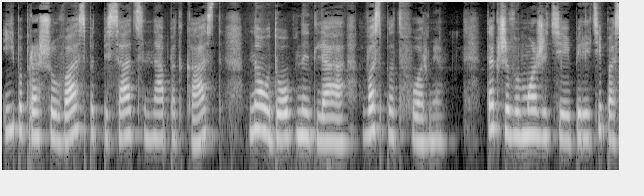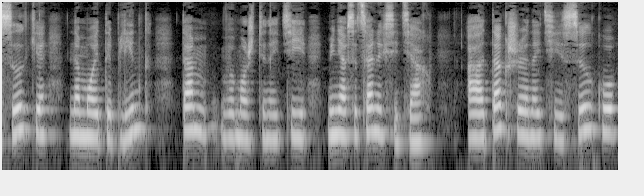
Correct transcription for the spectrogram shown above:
и попрошу вас подписаться на подкаст на удобной для вас платформе. Также вы можете перейти по ссылке на мой тэп-линк. Там вы можете найти меня в социальных сетях, а также найти ссылку,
